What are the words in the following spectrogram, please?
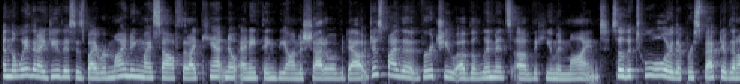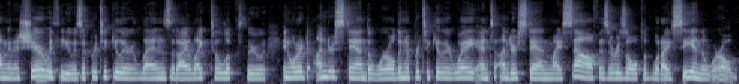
And the way that I do this is by reminding myself that I can't know anything beyond a shadow of a doubt just by the virtue of the limits of the human mind. So, the tool or the perspective that I'm going to share with you is a particular lens that I like to look through in order to understand the world in a particular way and to understand myself as a result of what I see in the world.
